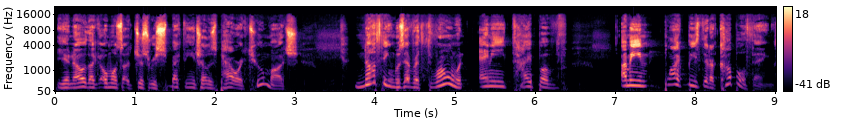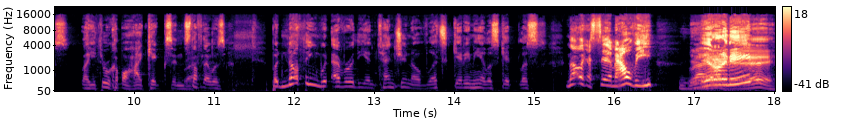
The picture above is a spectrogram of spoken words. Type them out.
You know, like almost just respecting each other's power too much. Nothing was ever thrown with any type of. I mean, Black Beast did a couple of things. Like he threw a couple of high kicks and stuff that was. But nothing with ever the intention of let's get in here, let's get let's not like a Sam Alvey. You know what I mean? Hey.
